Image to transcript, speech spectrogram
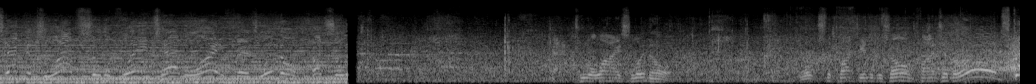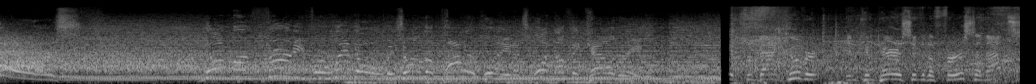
seconds left, so the Flames have life as Lindholm cuts the Back to Elias Lindholm. Works the puck into the zone, finds it. Oh, scores! Number 30 for Lindholm is on the power play, and it's 1-0 Calgary. from Vancouver in comparison to the first, and that's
